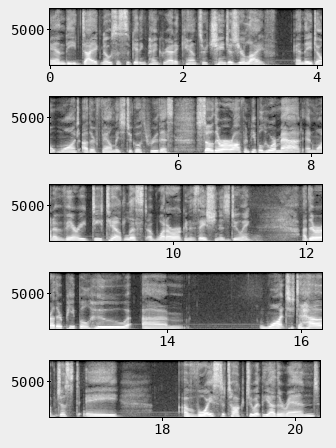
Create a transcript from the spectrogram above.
and the diagnosis of getting pancreatic cancer changes your life. And they don't want other families to go through this. So there are often people who are mad and want a very detailed list of what our organization is doing. Uh, there are other people who um, want to have just a a voice to talk to at the other end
